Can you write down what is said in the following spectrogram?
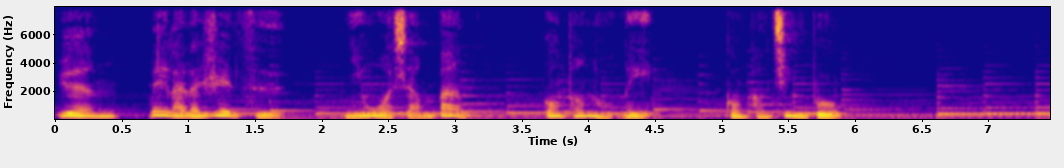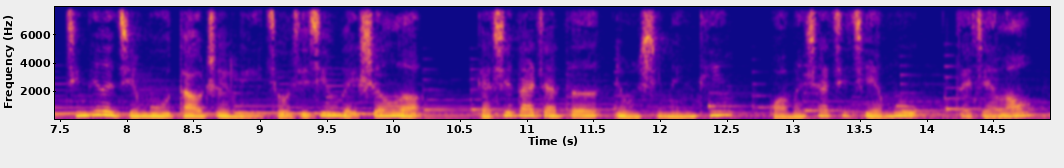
愿未来的日子你我相伴，共同努力，共同进步。今天的节目到这里就接近尾声了，感谢大家的用心聆听。我们下期节目再见喽。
